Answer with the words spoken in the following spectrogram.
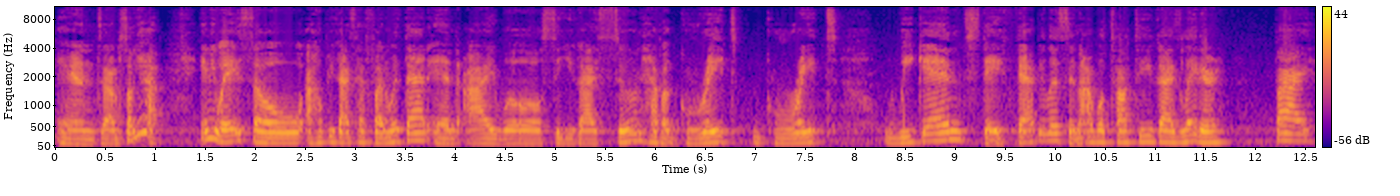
And um, so yeah, anyway, so I hope you guys have fun with that and I will see you guys soon. Have a great, great weekend. Stay fabulous and I will talk to you guys later. Bye.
